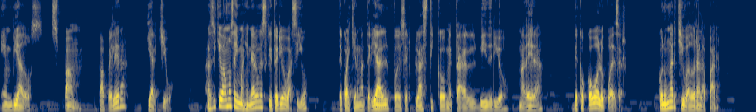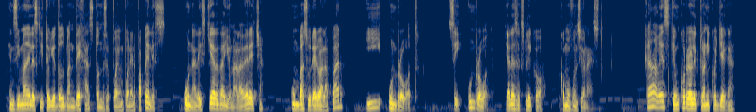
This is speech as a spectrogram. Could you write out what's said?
enviados, spam, papelera y archivo. Así que vamos a imaginar un escritorio vacío, de cualquier material, puede ser plástico, metal, vidrio, madera, de cocobo lo puede ser, con un archivador a la par, encima del escritorio dos bandejas donde se pueden poner papeles, una a la izquierda y una a la derecha, un basurero a la par y un robot. Sí, un robot. Ya les explico cómo funciona esto. Cada vez que un correo electrónico llega,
